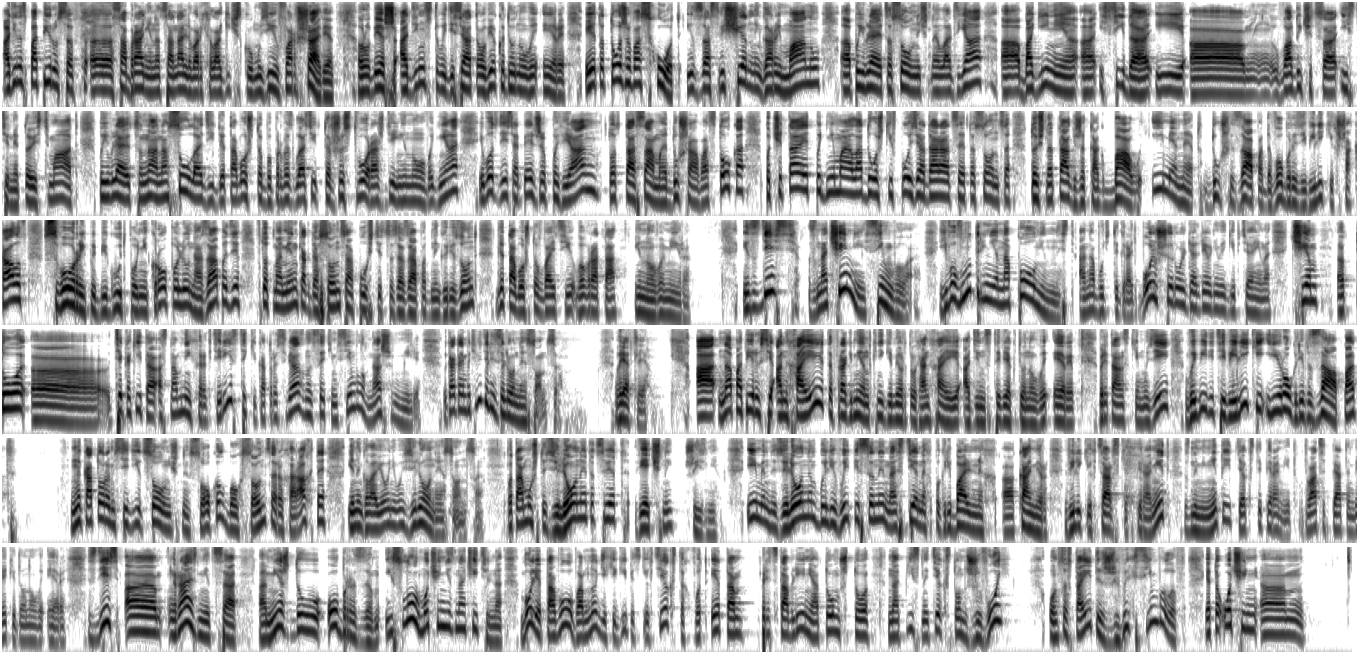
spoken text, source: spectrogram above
Один из папирусов э, собрания Национального археологического музея в Варшаве, рубеж 11 и 10 века до новой эры. И это тоже восход. Из-за священной горы Ману э, появляется солнечная ладья, э, богини э, Исида и э, владычица истины, то есть Маат, появляются на носу ладьи для того, чтобы провозгласить торжество рождения нового дня. И вот здесь опять же павиан, тот, та самая душа Востока, почитает, поднимая ладонь ладошки в позе адорации это солнце, точно так же, как Бау и Менет, души Запада в образе великих шакалов, сворой побегут по некрополю на Западе в тот момент, когда солнце опустится за западный горизонт для того, чтобы войти во врата иного мира. И здесь значение символа, его внутренняя наполненность, она будет играть большую роль для древнего египтянина, чем э, то, э, те какие-то основные характеристики, которые связаны с этим символом в нашем мире. Вы когда-нибудь видели зеленое солнце? Вряд ли. А на папирусе Анхаи, это фрагмент книги мертвых Анхаи, 11 век до новой эры, Британский музей, вы видите великий иероглиф «Запад», на котором сидит солнечный сокол, бог солнца, Рахарахте, и на голове у него зеленое солнце. Потому что зеленый – это цвет вечной жизни. Именно зеленым были выписаны на стенах погребальных а, камер великих царских пирамид знаменитые тексты пирамид в 25 веке до новой эры. Здесь а, разница а, между образом и словом очень незначительна. Более того, во многих египетских текстах вот это представление о том, что написанный текст, он живой, он состоит из живых символов. Это очень... Эм,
